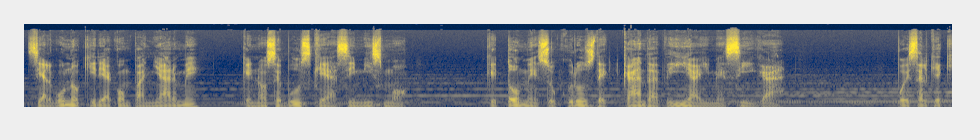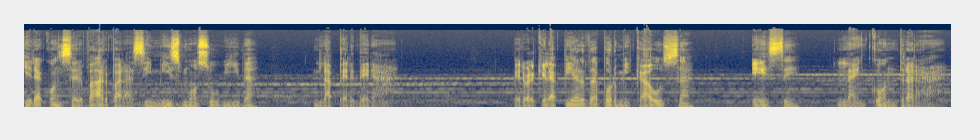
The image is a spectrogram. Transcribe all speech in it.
Si alguno quiere acompañarme, que no se busque a sí mismo, que tome su cruz de cada día y me siga. Pues al que quiera conservar para sí mismo su vida, la perderá. Pero al que la pierda por mi causa, ese la encontrará.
